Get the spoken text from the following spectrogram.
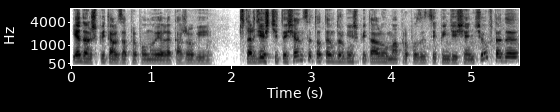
jeden szpital zaproponuje lekarzowi 40 tysięcy, to ten w drugim szpitalu ma propozycję 50. Wtedy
